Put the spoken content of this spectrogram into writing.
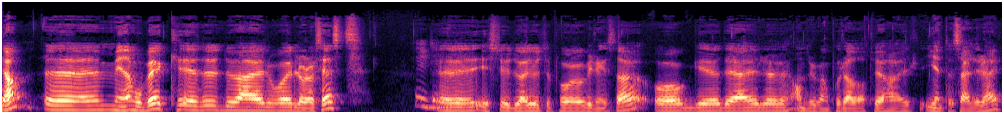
Ja, uh, Mina Mobek, du, du, er vår lørdagsgjest. Uh, I studio her ute på Villingstad. Og det er andre gang på rad at vi har jenteseilere her.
